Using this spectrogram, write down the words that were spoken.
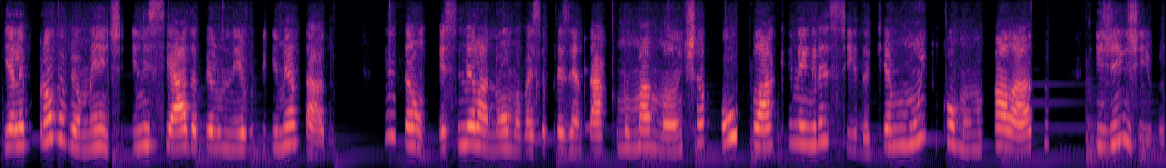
e ela é provavelmente iniciada pelo nevo pigmentado. Então, esse melanoma vai se apresentar como uma mancha ou placa enegrecida, que é muito comum no palato e gengiva.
